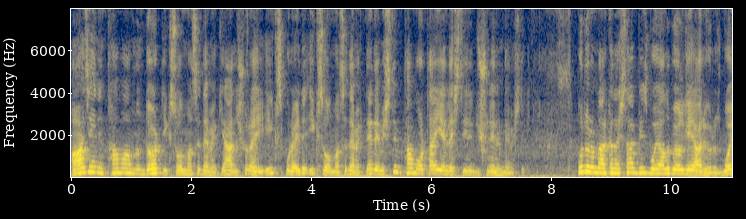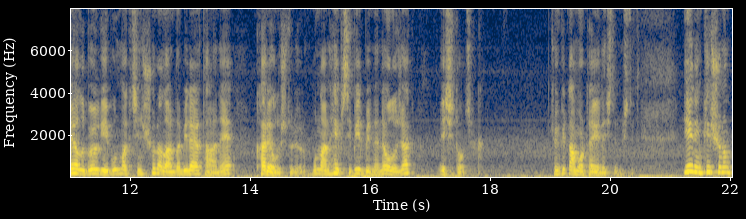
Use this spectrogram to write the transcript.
AC'nin tamamının 4x olması demek. Yani şurayı x, burayı da x olması demek. Ne demiştim? Tam ortaya yerleştiğini düşünelim demiştik. Bu durumda arkadaşlar biz boyalı bölgeyi arıyoruz. Boyalı bölgeyi bulmak için şuralarda birer tane kare oluşturuyorum. Bunların hepsi birbirine ne olacak? Eşit olacak. Çünkü tam ortaya yerleştirmiştik. Diyelim ki şunun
